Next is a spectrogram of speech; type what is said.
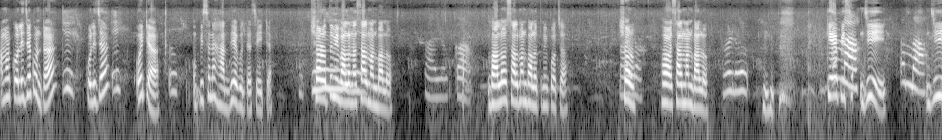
আমার কলিজা কোনটা? কলিজা? ওইটা? ও পিছনে হাত দিয়ে গুতেছে এইটা। সরো তুমি ভালো না? সালমান ভালো? ভালো সালমান ভালো তুমি পচা। সরো হ সালমান ভালো। কে জি। জি।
